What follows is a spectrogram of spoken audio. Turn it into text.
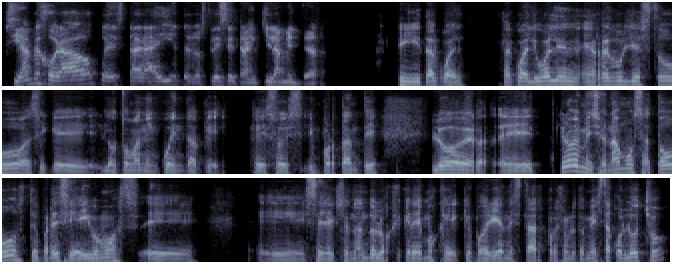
Si ha mejorado, puede estar ahí entre los 13 tranquilamente. ¿ah? Sí, tal cual, tal cual. Igual en, en Red Bull ya estuvo, así que lo toman en cuenta que, que eso es importante. Luego, a ver, eh, creo que mencionamos a todos, ¿te parece? Y ahí vamos eh, eh, seleccionando los que creemos que, podrían estar. Por ejemplo, también está Colocho,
